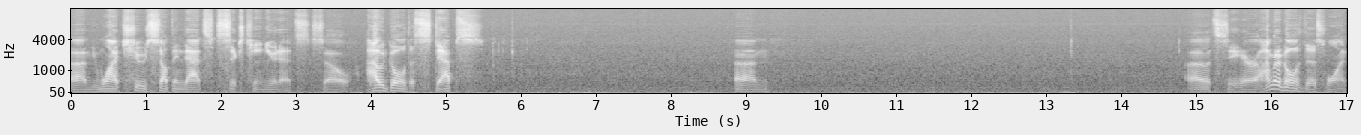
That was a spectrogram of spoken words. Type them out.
um, you want to choose something that's 16 units. So, I would go with the steps. Um, Uh, let's see here. I'm going to go with this one.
